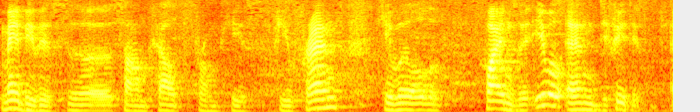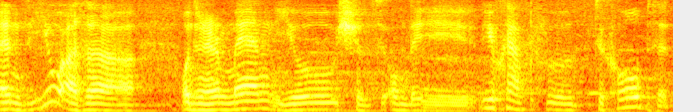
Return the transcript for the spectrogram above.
maybe with uh, some help from his few friends he will find the evil and defeat it. And you as a ordinary man you should only you have uh, to hope that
